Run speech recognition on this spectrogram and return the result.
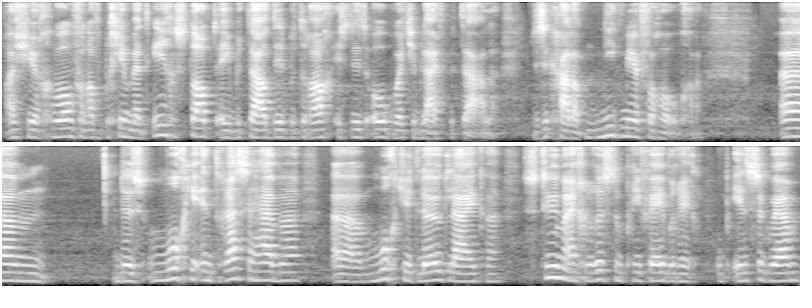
als je gewoon vanaf het begin bent ingestapt en je betaalt dit bedrag, is dit ook wat je blijft betalen. Dus ik ga dat niet meer verhogen. Um, dus mocht je interesse hebben, uh, mocht je het leuk lijken, stuur mij gerust een privébericht op Instagram,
